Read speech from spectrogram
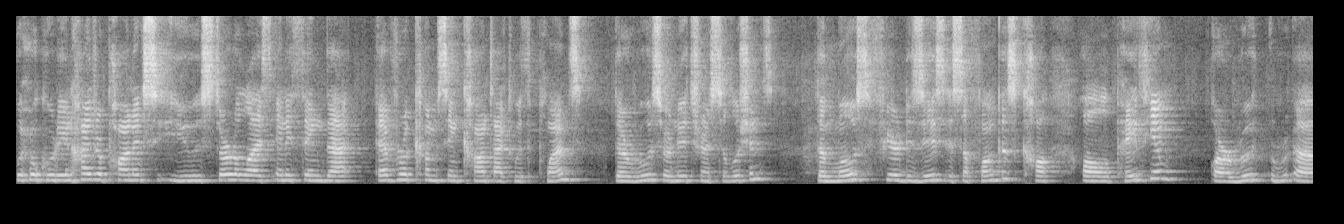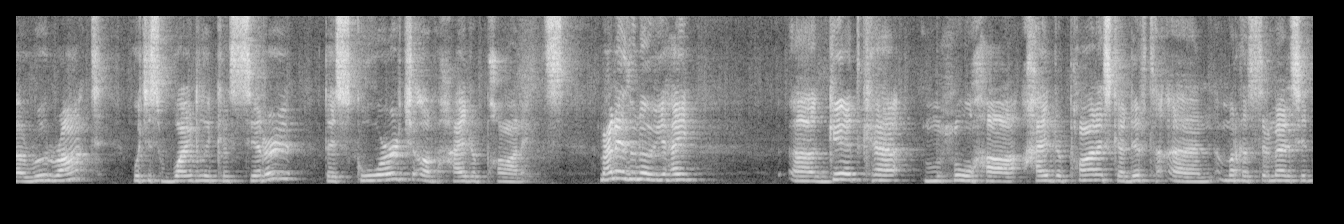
wuxuu ku yidhi in hydroponics you sterilize anything that ever comes in contact with plants their roots or nutrient solutions. The most feared disease is a fungus called pathium or root, uh, root rot which is widely considered the scourge of hydroponics. Macnaheeduna uu yahay geedka muxuu ahaa hydroponicska dhirta markaad isticmaalaysid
